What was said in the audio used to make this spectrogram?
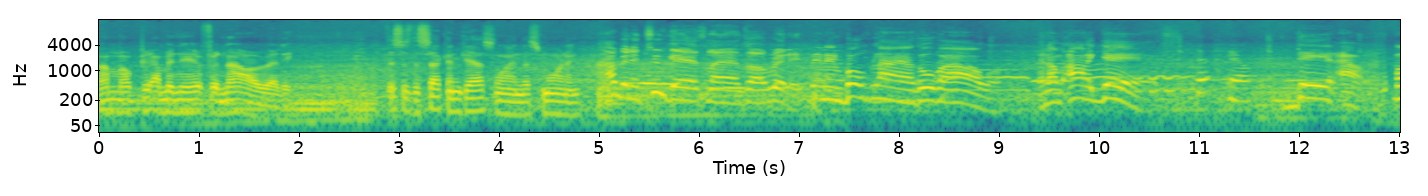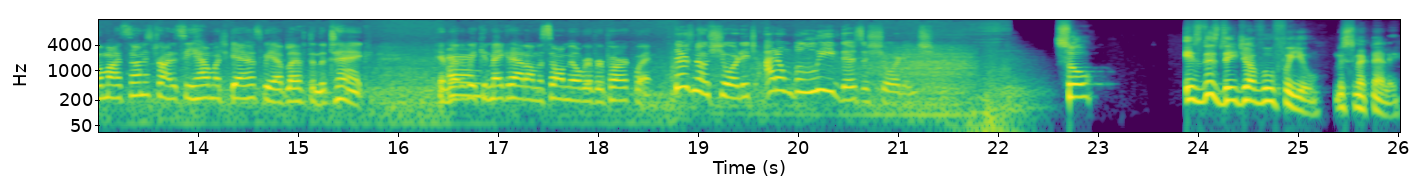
I'm up, I'm in here for an hour already. This is the second gas line this morning. I've been in two gas lines already. Been in both lines over an hour, and I'm out of gas. Dead out. Well, my son is trying to see how much gas we have left in the tank and whether we can make it out on the Sawmill River Parkway. There's no shortage. I don't believe there's a shortage. So, is this deja vu for you, Mr. McNally?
